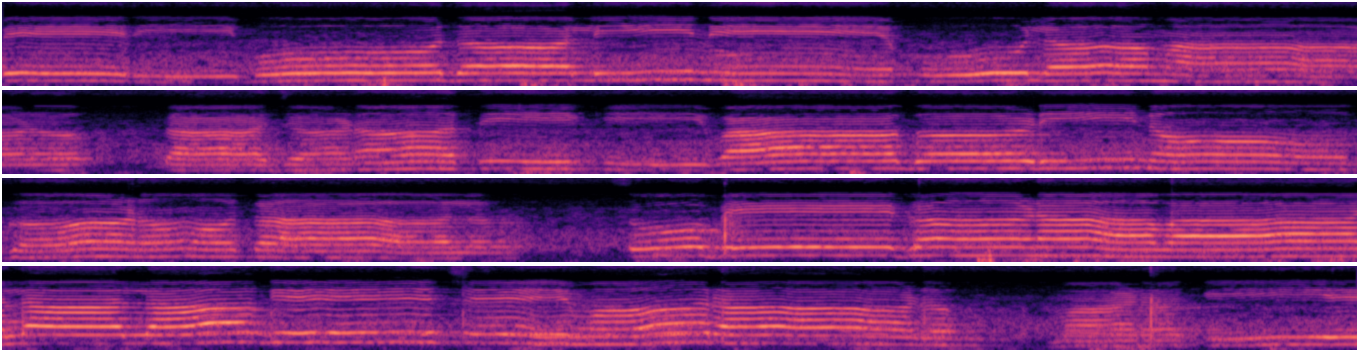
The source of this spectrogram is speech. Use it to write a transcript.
બેરી બોદલીને ફૂલમાળ તાજણતી કી વાગડીનો ઘણો તાલ. શોભે ઘણાવાલા લાગે છે મરાડ. માણકીએ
